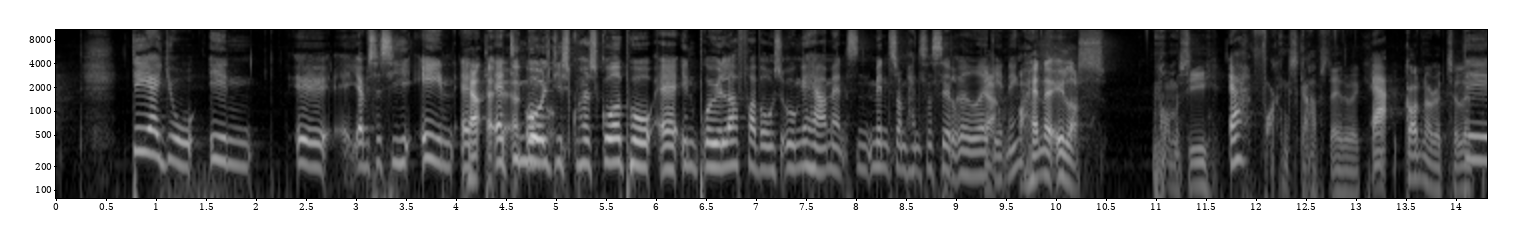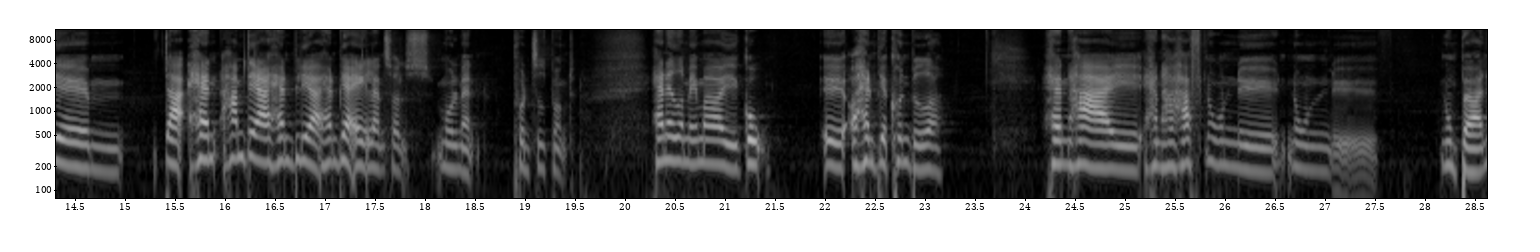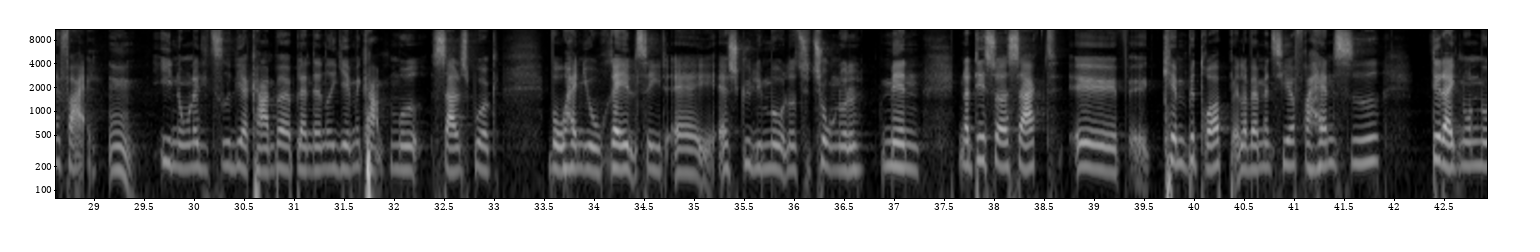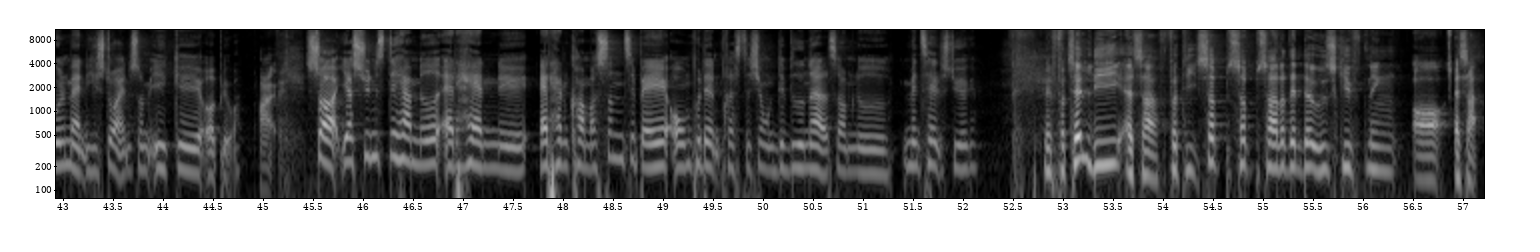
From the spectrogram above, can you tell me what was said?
Det er jo en, øh, jeg vil så sige, en af, Her- af de øh, mål, øh, de skulle have scoret på, af en brøler fra vores unge Hermansen, men som han så selv redder Ja. igen. Ikke? Og han er ellers, må man sige, Ja. fucking skarp stadigvæk. Ja. Godt nok et talent. Det, øh, der, han, ham der, han bliver, han bliver A-landsholds målmand på et tidspunkt. Han er med mig øh, god, øh, og han bliver kun bedre. Han har, øh, han har haft nogle, øh, nogle, øh, nogle børnefejl, Mm. I nogle af de tidligere kampe, blandt andet hjemmekampen mod Salzburg, hvor han jo reelt set er, er skyld i målet til 2-0. Men når det så er sagt, øh, kæmpe drop, eller hvad man siger, fra hans side, det er der ikke nogen målmand i historien, som ikke øh, oplever. Nej. Så jeg synes det her med, at han, øh, at han kommer sådan tilbage oven på den præstation, det vidner altså om noget mental styrke. Men fortæl lige, altså, fordi så, så, så er der den der udskiftning, og altså,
